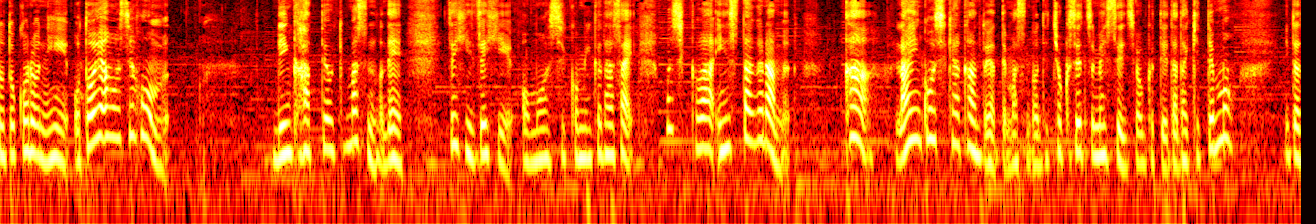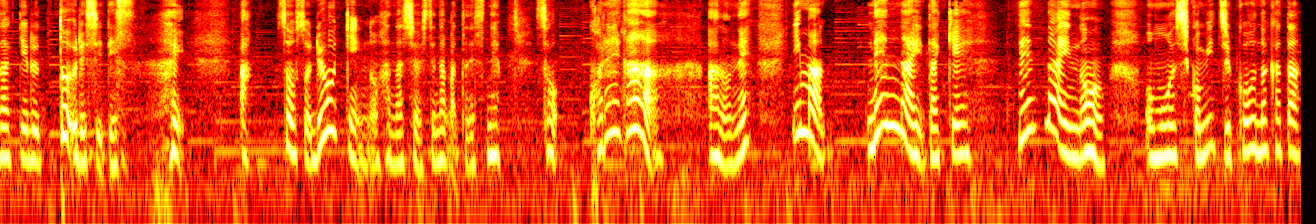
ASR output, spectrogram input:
のところにお問い合わせフォームリンク貼っておきますのでぜひぜひお申し込みください。もしくはインスタグラムか LINE 公式アカウントやってますので直接メッセージを送っていただけてもいただけると嬉しいです。はい。あそうそう料金の話をしてなかったですね。そうこれがあのね今年内だけ年内のお申し込み受講の方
